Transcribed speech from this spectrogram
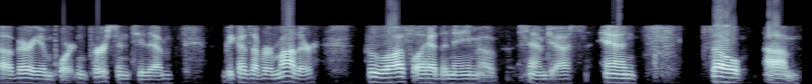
a very important person to them because of her mother, who also had the name of Sam Jess. And so um,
